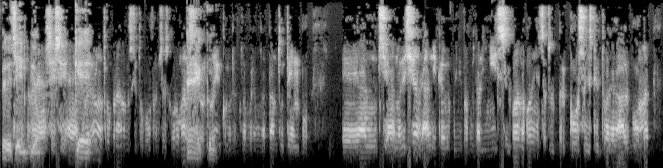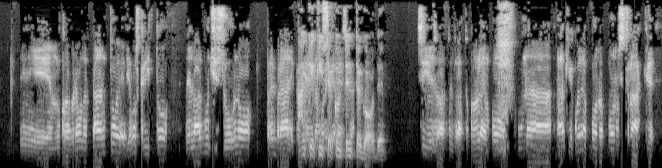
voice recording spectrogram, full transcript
per esempio. Sì, sì, eh, che... è un altro brano che ho scritto con Francesco Romano, ecco. noi collaboriamo da tanto tempo, eh, una decina d'anni, credo, quindi proprio dall'inizio, da quando è iniziato il percorso di scrittura dell'album, eh, collaboriamo da tanto e abbiamo scritto, nell'album ci sono tre brani. Anche chi si accontenta gode. Sì, esatto, esatto, quella è un po' una, anche quella è un po' una bonus track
